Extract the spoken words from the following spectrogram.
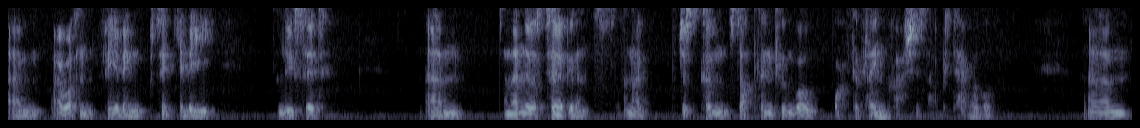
Um, I wasn't feeling particularly lucid. Um, and then there was turbulence, and I just couldn't stop thinking, well, what if the plane crashes? That would be terrible. Um,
